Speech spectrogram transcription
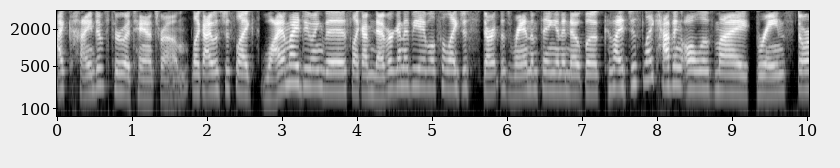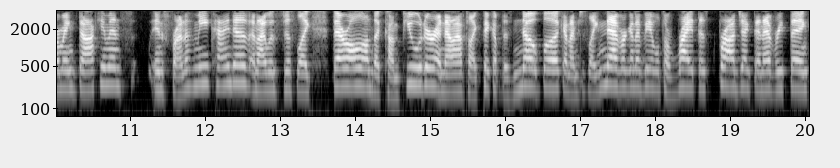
I kind of threw a tantrum. Like I was just like, why am I doing this? Like I'm never going to be able to like just start this random thing in a notebook cuz I just like having all of my brainstorming documents in front of me kind of and I was just like they're all on the computer and now I have to like pick up this notebook and I'm just like never going to be able to write this project and everything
